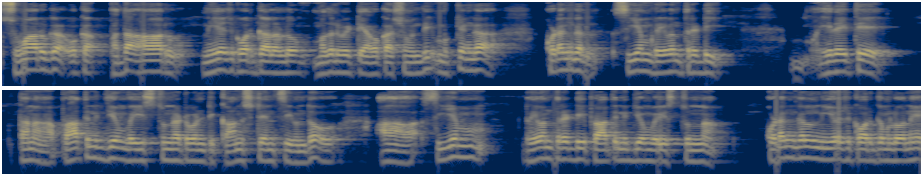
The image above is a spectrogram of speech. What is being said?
సుమారుగా ఒక పదహారు నియోజకవర్గాలలో మొదలుపెట్టే అవకాశం ఉంది. ముఖ్యంగా కొడంగల్ సీఎం రేవంత్ రెడ్డి ఏదైతే తన ప్రాతినిధ్యం వహిస్తున్నటువంటి కాన్స్టిట్యున్సీ ఉందో ఆ సీఎం రేవంత్ రెడ్డి ప్రాతినిధ్యం వహిస్తున్న కొడంగల్ నియోజకవర్గంలోనే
